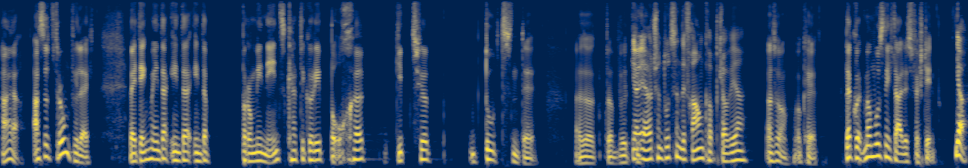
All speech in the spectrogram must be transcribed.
Ah ja, also drum vielleicht. Weil ich denke mal, in der, in der, in der Prominenzkategorie Bocher gibt es ja Dutzende. Also da wird ja, er hat schon Dutzende Frauen gehabt, glaube ich, ja. Also okay. Na gut, man muss nicht alles verstehen. Ja,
